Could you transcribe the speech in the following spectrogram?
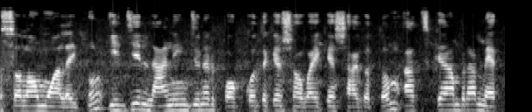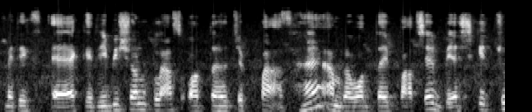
আসসালামু আলাইকুম। ইজি লার্নিং জোনের পক্ষ থেকে সবাইকে স্বাগতম। আজকে আমরা ম্যাথমেটিক্স এক রিভিশন ক্লাস অধ্যায় হচ্ছে পাঁচ। হ্যাঁ আমরা অধ্যায় পাঁচের বেশ কিছু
